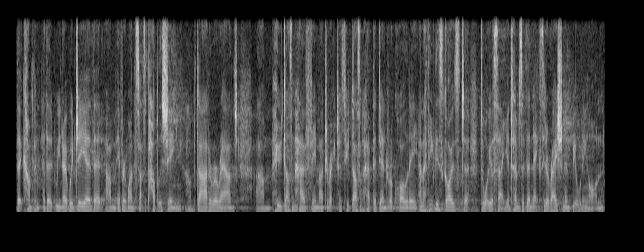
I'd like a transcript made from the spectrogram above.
that company that you know WGEA that um, everyone starts publishing um, data around um, who doesn't have female directors, who doesn't have the gender equality. And I think this goes to, to what you're saying in terms of the next iteration and building on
